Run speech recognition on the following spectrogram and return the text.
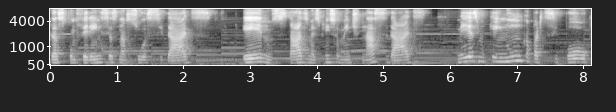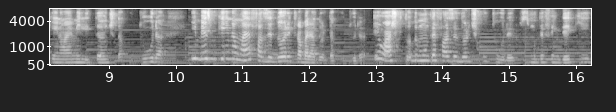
das conferências nas suas cidades e nos estados, mas principalmente nas cidades. Mesmo quem nunca participou, quem não é militante da cultura, e mesmo quem não é fazedor e trabalhador da cultura. Eu acho que todo mundo é fazedor de cultura. Eu costumo defender que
